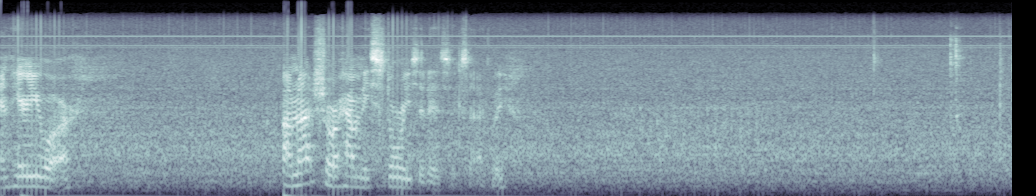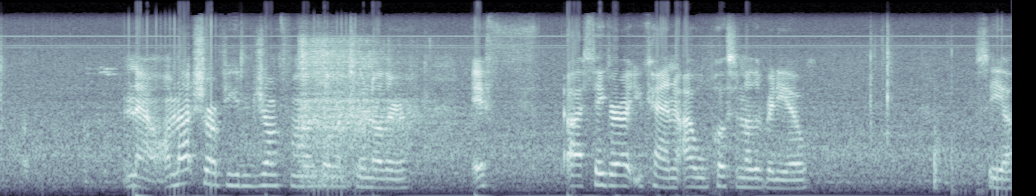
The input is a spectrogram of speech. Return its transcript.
And here you are. I'm not sure how many stories it is exactly. Now, I'm not sure if you can jump from one building to another. If I figure out you can, I will post another video. See ya.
